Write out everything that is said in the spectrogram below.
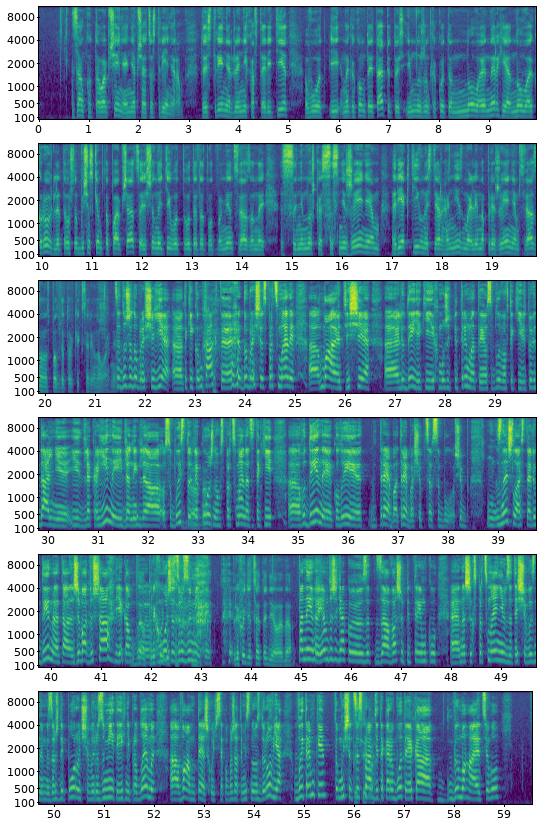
замкнутого общения, они общаются с тренером. То есть тренер для них авторитет, вот, и на каком-то этапе, то есть им нужен какой-то новая энергия, новая кровь для того, чтобы еще с кем-то пообщаться, еще найти вот, вот этот вот момент, связанный с немножко со снижением реактивности организма или напряжением, связанным с подготовкой к соревнованиям. Це дуже добре, що є е, такий контакт. Е, Добре, що спортсмени е, мають іще е, людей, які їх можуть підтримати, особливо в такі відповідальні і для країни, і для них для особисто Да, для да. кожного спортсмена. Це такі е, години, коли треба, треба, щоб це все було, щоб знайшлась та людина, та жива душа, яка Да, е, може зрозуміти. Приходится это делать, да. Пане Ігоре, я вам дуже дякую за, за вашу підтримку е, наших спортсменів, за те, що ви з ними завжди поруч, що ви розумієте їхні проблеми. А вам теж хочеться побажати міцного здоров'я, витримки, тому що це Спасибо. справді така робота, яка вимагає цього.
